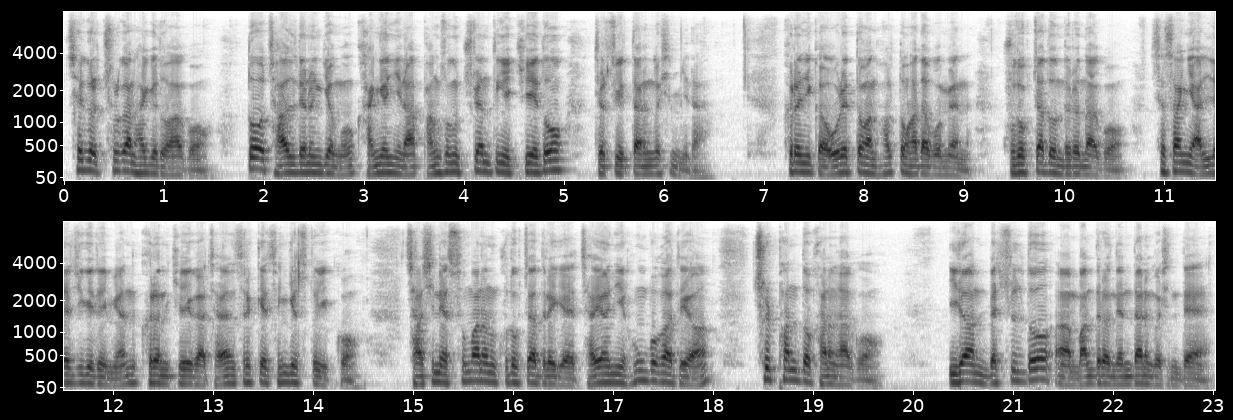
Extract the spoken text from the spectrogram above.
책을 출간하기도 하고 또 잘 되는 경우 강연이나 방송 출연 등의 기회도 될 수 있다는 것입니다. 그러니까 오랫동안 활동하다 보면 구독자도 늘어나고 세상이 알려지게 되면 그런 기회가 자연스럽게 생길 수도 있고 자신의 수많은 구독자들에게 자연히 홍보가 되어 출판도 가능하고 이러한 매출도 어, 만들어낸다는 것인데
